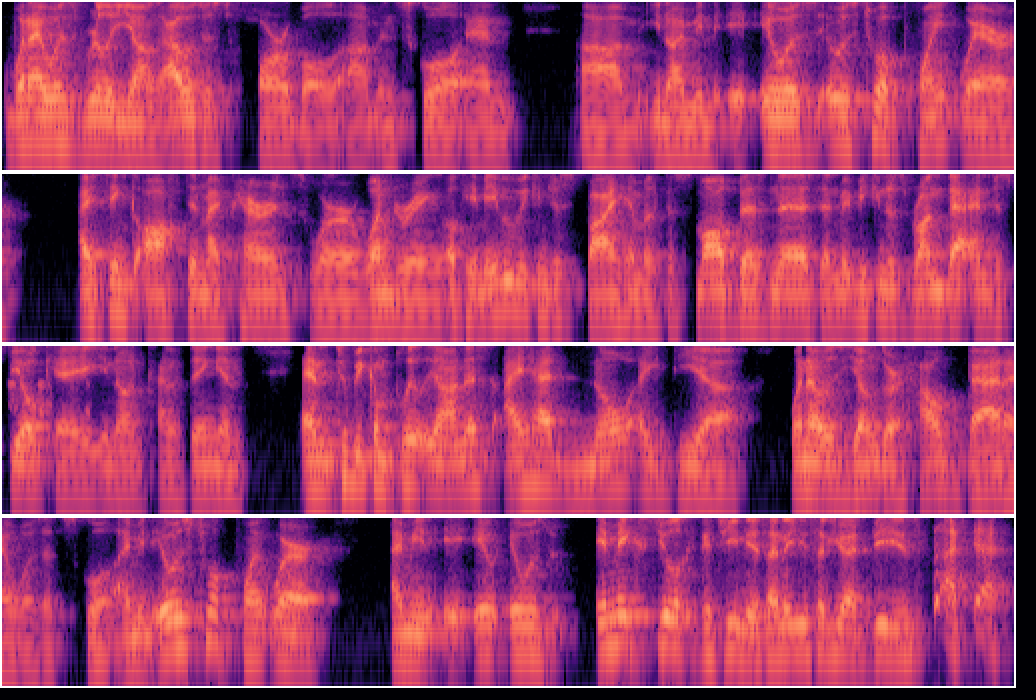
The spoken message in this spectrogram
when I was really young, I was just horrible um, in school and um, you know, I mean, it, it was it was to a point where I think often my parents were wondering, okay, maybe we can just buy him like a small business and maybe he can just run that and just be okay, you know, and kind of thing. And and to be completely honest, I had no idea when I was younger how bad I was at school. I mean, it was to a point where I mean, it, it was it makes you look like a genius. I know you said you had D's. I had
